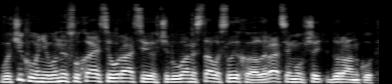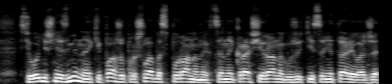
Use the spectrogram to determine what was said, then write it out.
В очікуванні вони вслухаються у рацію, чи бува не сталося лихо, але рація мовчить до ранку. Сьогоднішня зміна екіпажу пройшла без поранених. Це найкращий ранок в житті санітарів, адже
